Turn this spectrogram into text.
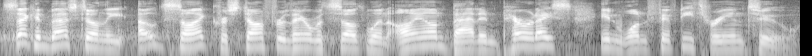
Second best on the outside. Christoforou there with Southwind Ion. Bad in Paradise in 153 and 2.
